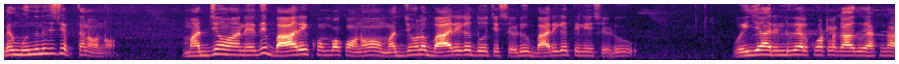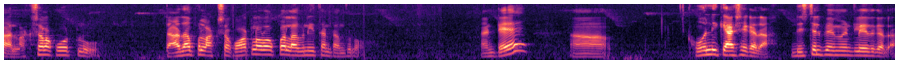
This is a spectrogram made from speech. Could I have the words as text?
మేము ముందు నుంచి చెప్తానే ఉన్నాం. మద్యం అనేది భారీ కుంభకోణం. మద్యంలో భారీగా దోచేసాడు భారీగా తినేసాడు. వెయ్యి రెండు వేల కోట్లు కాదు ఏకంగా లక్షల కోట్లు. దాదాపు లక్ష కోట్ల రూపాయలు అవినీతి అంటే అందులో. అంటే ఓన్లీ క్యాషే కదా. డిజిటల్ పేమెంట్ లేదు కదా.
